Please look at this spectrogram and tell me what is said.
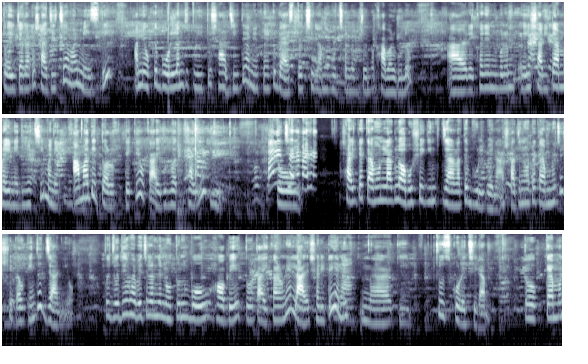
তো এই জায়গাটা সাজিয়েছে আমার মেজদি। আমি ওকে বললাম যে তুই একটু সাজিয়ে দে আমি ওখানে একটু ব্যস্ত ছিলাম গুছানোর জন্য খাবারগুলো। আর এখানে আমি বললাম এই শাড়িটা আমরা এনে দিয়েছি মানে আমাদের তরফ থেকে ওকে আইবুর ভাত খাইয়ে গিফট তো শাড়িটা কেমন লাগল অবশ্যই কিন্তু জানাতে ভুলবে না। সাজানোটা কেমন হচ্ছে সেটাও কিন্তু জানিও। তো যদিও ভেবেছিলাম যে নতুন বউ হবে তো তাই কারণে লাল শাড়িটাই আমি আর কি চুজ করেছিলাম। তো কেমন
